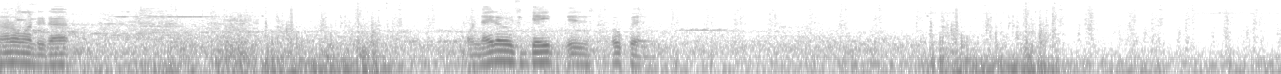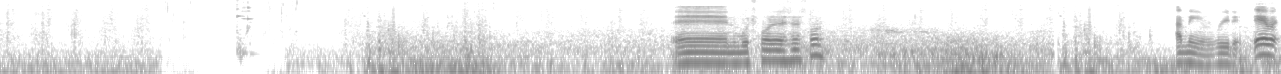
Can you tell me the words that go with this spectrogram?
I don't want to do that. Tornado's gate is open. And which one is this one? I didn't even read it. Damn it.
